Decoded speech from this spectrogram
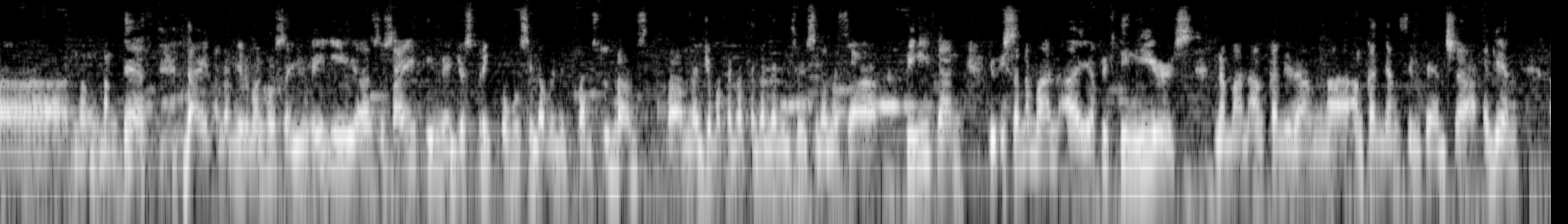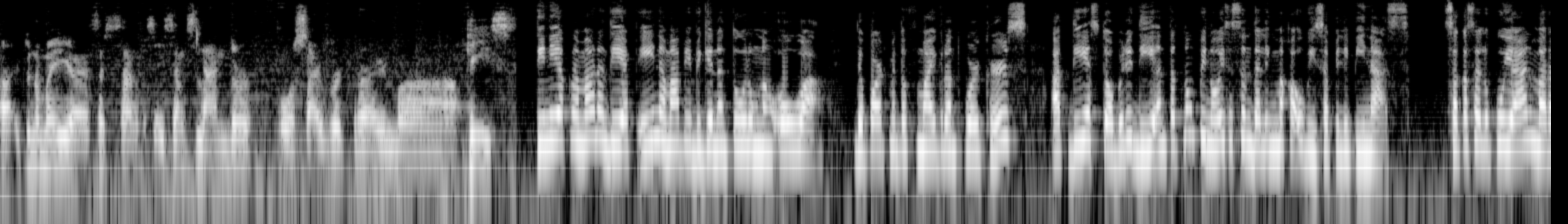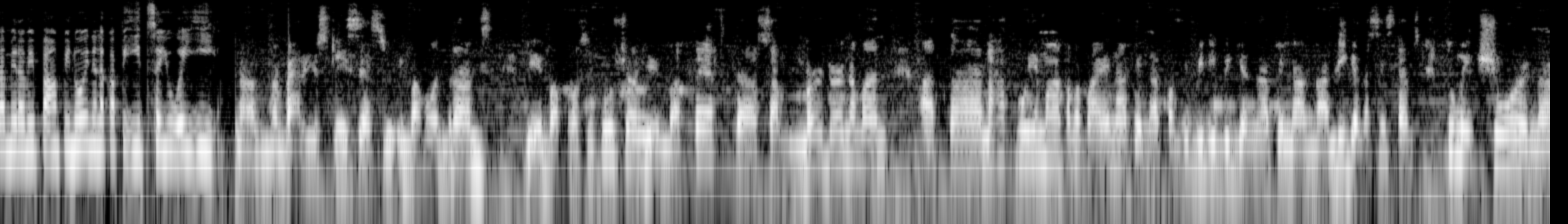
ng, ng death dahil alam niyo naman ho sa UAE uh, society medyo strict ho sila when it comes to drugs. Uh, medyo matagal-tagal na rin sila nasa pihitan. Yung isa naman ay uh, 15 years naman ang kanilang uh, ang kanyang sentensya. At again, uh, ito na may uh, sa, sa, sa isang slander o cybercrime uh, case. Tiniyak naman ng DFA na mabibigyan ng tulong ng OWA Department of Migrant Workers at DSWD ang tatlong Pinoy sa sandaling makauwi sa Pilipinas. Sa kasalukuyan, marami-rami pa ang Pinoy na nakapiit sa UAE. Na various cases, yung iba ho drugs, yung iba prostitution, yung iba theft, uh, some murder naman, at uh, lahat po yung mga kababayan natin na pag binibigyan natin ng uh, legal assistance to make sure na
